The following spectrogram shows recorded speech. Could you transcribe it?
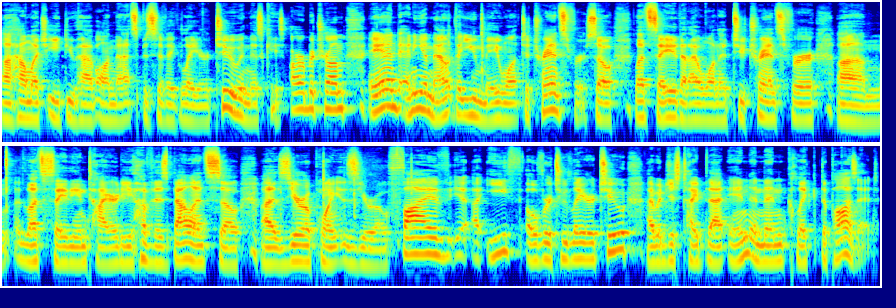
uh, how much ETH you have on that specific layer two, in this case Arbitrum, and any amount that you may want to transfer. So let's say that I wanted to transfer, um, let's say the entirety of this balance, so uh, 0.05 uh, ETH over to layer two, I would just type that in and then click deposit.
